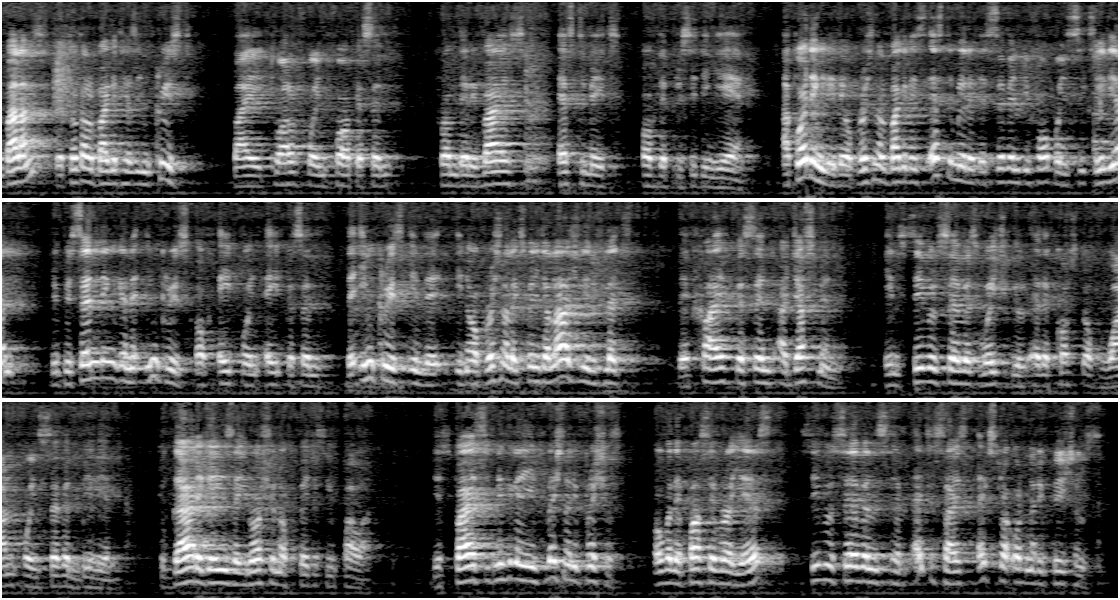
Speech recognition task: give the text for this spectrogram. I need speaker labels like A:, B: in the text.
A: On balance, the total budget has increased by 12.4% from the revised estimates of the preceding year. Accordingly, the operational budget is estimated at 74.6 billion, representing an increase of 8.8%. The increase in, the, in operational expenditure largely reflects the 5% adjustment in civil service wage bill at a cost of 1.7 billion to guard against the erosion of purchasing power. Despite significant inflationary pressures over the past several years, civil servants have exercised extraordinary patience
